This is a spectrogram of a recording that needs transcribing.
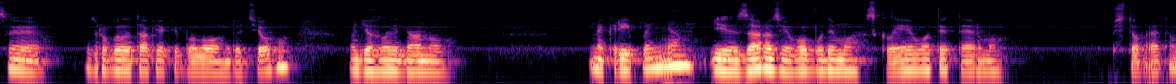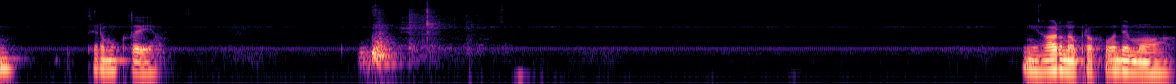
Все зробили так, як і було до цього. Одягли дану накріплення і зараз його будемо склеювати термопістолетом термоклею. І гарно проходимо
